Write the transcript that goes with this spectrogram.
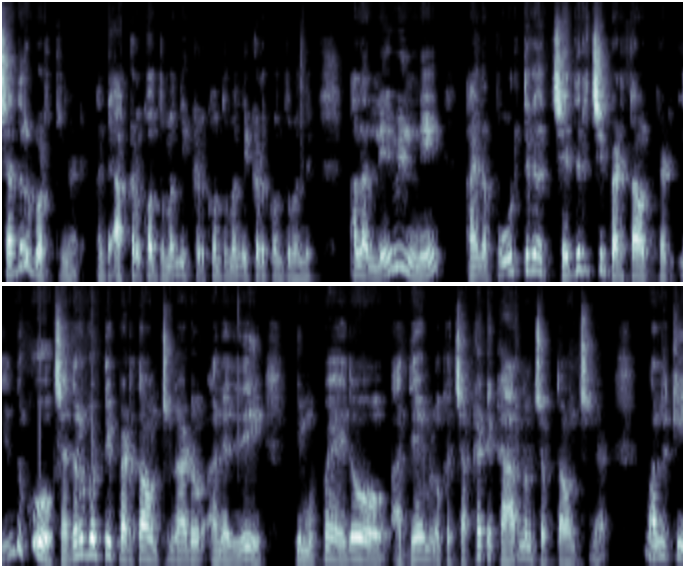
చెదరు కొడుతున్నాడు. అంటే అక్కడ కొంతమంది ఇక్కడ కొంతమంది ఇక్కడ కొంతమంది. అలా లేవీల్ని ఆయన పూర్తిగా చెదిర్చి పెడతా ఉంటున్నాడు. ఎందుకు చెదరగొట్టి పెడతా ఉంటున్నాడు అనేది ఈ ముప్పై ఐదో అధ్యాయంలో ఒక చక్కటి కారణం చెప్తా ఉంటున్నాడు. వాళ్ళకి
